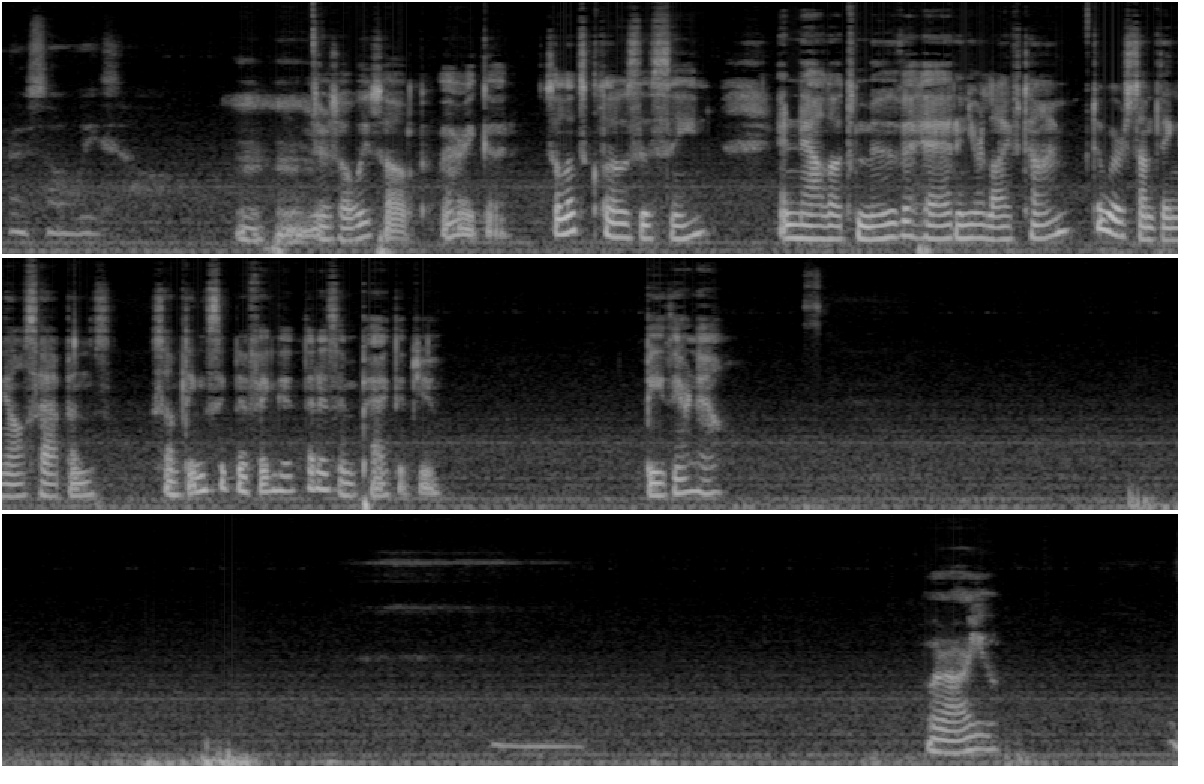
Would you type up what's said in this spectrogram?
There's always hope. Mm-hmm. There's always hope. Very good. So let's close this scene. And now let's move ahead in your lifetime to where something else happens. Something significant that has impacted you. Be there now. Where are you?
